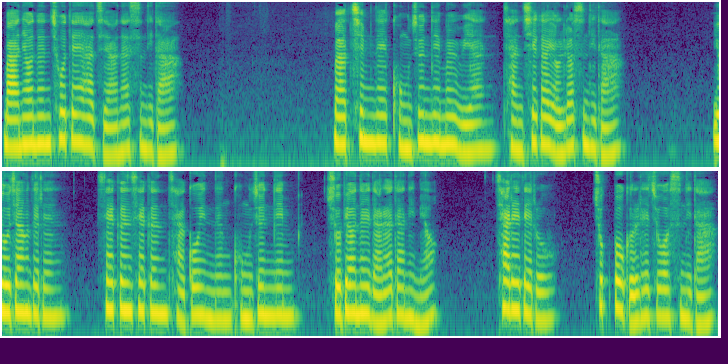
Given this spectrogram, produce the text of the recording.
마녀는 초대하지 않았습니다. 마침내 공주님을 위한 잔치가 열렸습니다. 요정들은 새근새근 자고 있는 공주님 주변을 날아다니며 차례대로 축복을 해주었습니다.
